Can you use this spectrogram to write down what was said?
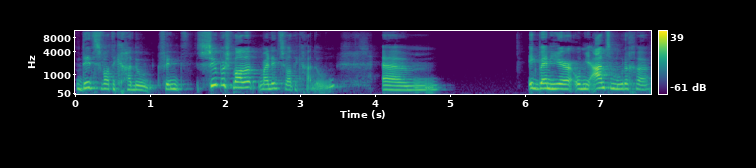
Dit is wat ik ga doen. Ik vind het super spannend, maar dit is wat ik ga doen. Um, ik ben hier om je aan te moedigen.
